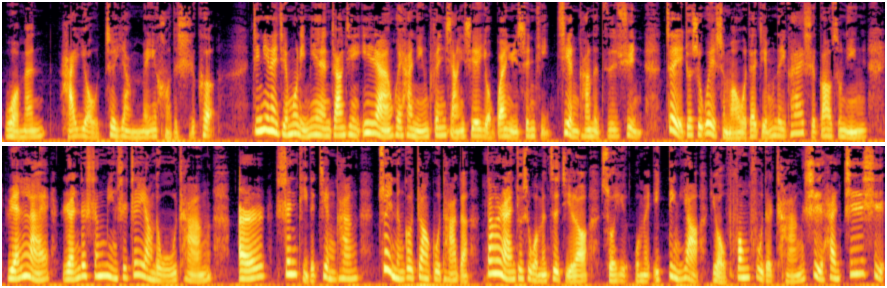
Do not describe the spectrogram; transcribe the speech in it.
我们还有这样美好的时刻。今天的节目里面，张静依然会和您分享一些有关于身体健康的资讯。这也就是为什么我在节目的一开始告诉您，原来人的生命是这样的无常。而身体的健康最能够照顾他的，当然就是我们自己了。所以，我们一定要有丰富的常识和知识，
